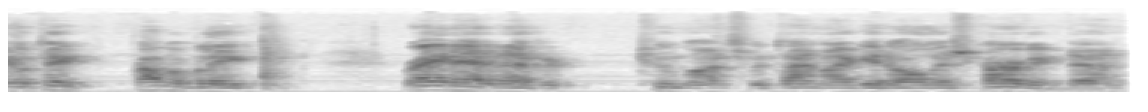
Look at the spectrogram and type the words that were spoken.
it'll take probably right at another two months by the time I get all this carving done.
